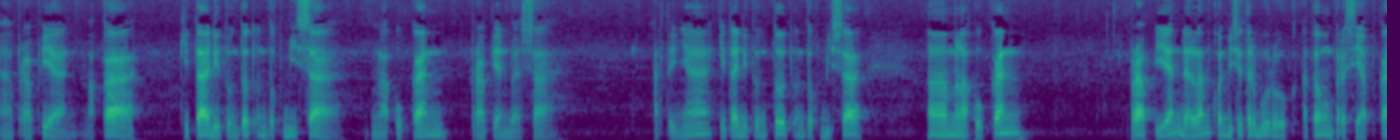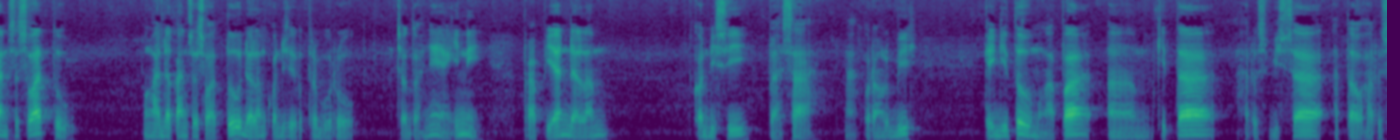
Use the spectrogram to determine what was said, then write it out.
uh, perapian. Maka kita dituntut untuk bisa melakukan perapian basah. Artinya kita dituntut untuk bisa e, melakukan perapian dalam kondisi terburuk atau mempersiapkan sesuatu mengadakan sesuatu dalam kondisi terburuk. Contohnya yang ini perapian dalam kondisi basah. Nah kurang lebih kayak gitu. Mengapa um, kita harus bisa atau harus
